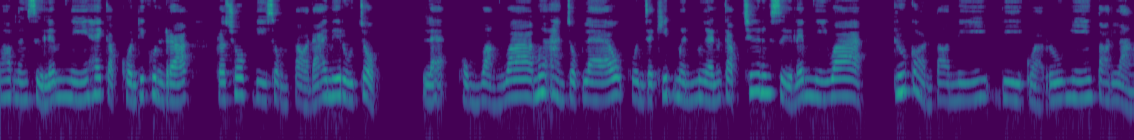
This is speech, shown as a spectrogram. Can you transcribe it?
มอบหนังสือเล่มนี้ให้กับคนที่คุณรัก เพราะโชคดีส่งต่อได้ไม่รู้จบ และผมหวังว่าเมื่ออ่านจบแล้ว คุณจะคิดเหมือนเหมือนกับชื่อหนังสือเล่มนี้ว่า รู้ก่อนตอนนี้ดีกว่ารู้งี้ตอนหลัง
